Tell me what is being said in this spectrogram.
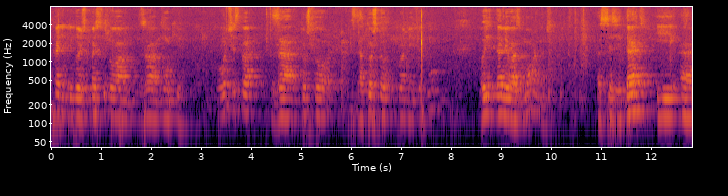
Аркадий Григорьевич, спасибо вам за муки творчества, за то, что, за то, что кроме этих мук вы дали возможность созидать и э,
